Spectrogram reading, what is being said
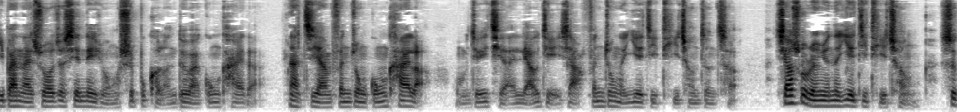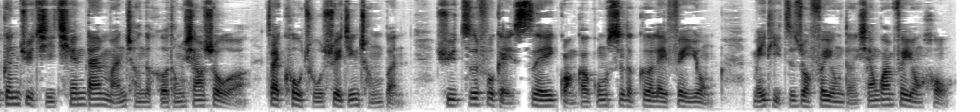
一般来说，这些内容是不可能对外公开的。那既然分众公开了，我们就一起来了解一下分众的业绩提成政策。销售人员的业绩提成是根据其签单完成的合同销售额，在扣除税金成本、需支付给四 A 广告公司的各类费用、媒体制作费用等相关费用后，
